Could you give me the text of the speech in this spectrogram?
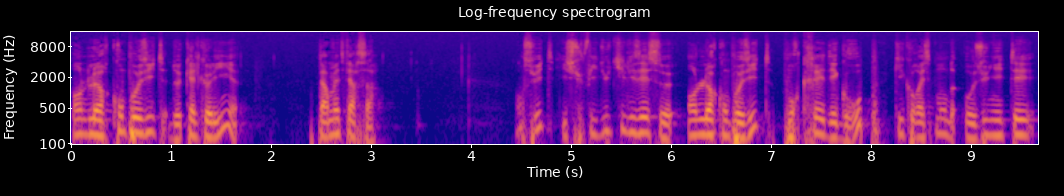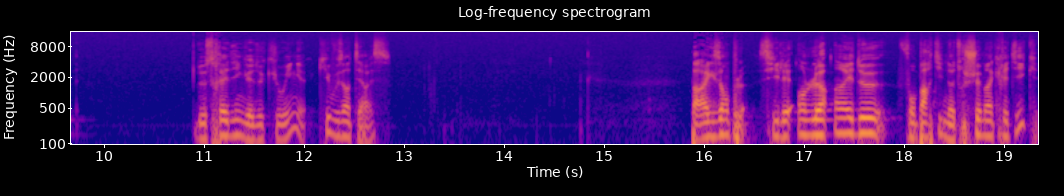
handler composite de quelques lignes permet de faire ça. Ensuite, il suffit d'utiliser ce handler composite pour créer des groupes qui correspondent aux unités de threading et de queuing qui vous intéressent. Par exemple, si les handlers 1 et 2 font partie de notre chemin critique,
